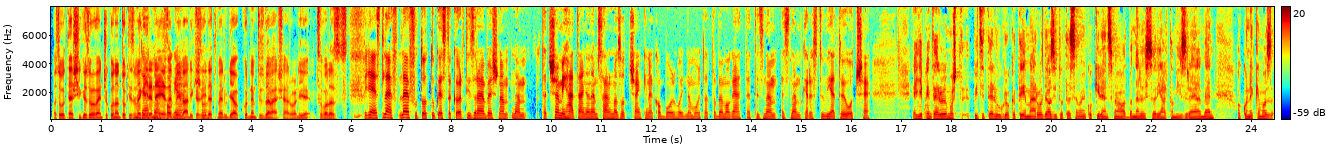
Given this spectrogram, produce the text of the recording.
az oltási igazolvány, csak onnantól kezdve meg egyre nehezebbé válik az élet, mert ugye akkor nem tudsz bevásárolni. Szóval az... Ugye ezt lef, lefutottuk ezt a kört Izraelbe, és nem, nem, tehát semmi hátránya nem származott senkinek abból, hogy nem oltatta be magát, tehát ez nem, ez nem keresztül vihető ott se. Egyébként erről most picit elugrok a témáról, de az jutott eszembe, amikor 96-ban először jártam Izraelben, akkor nekem az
